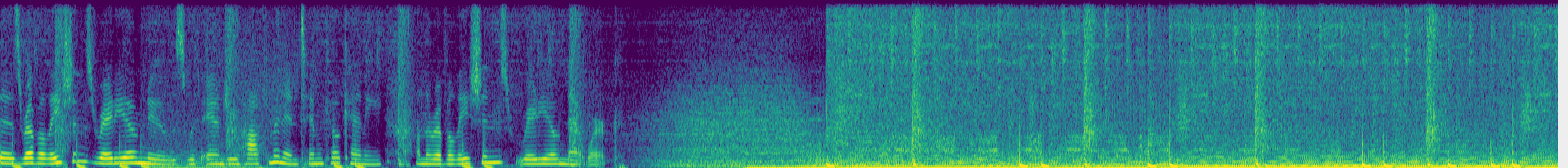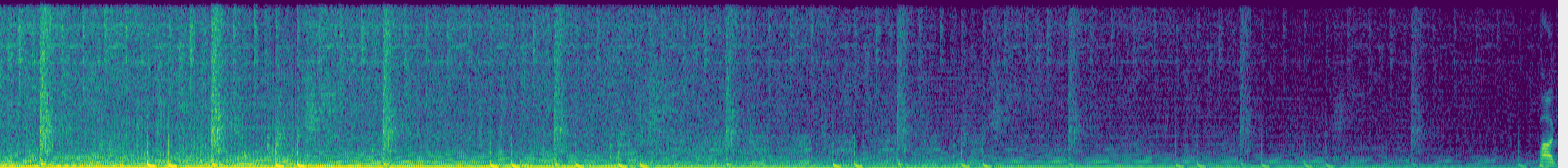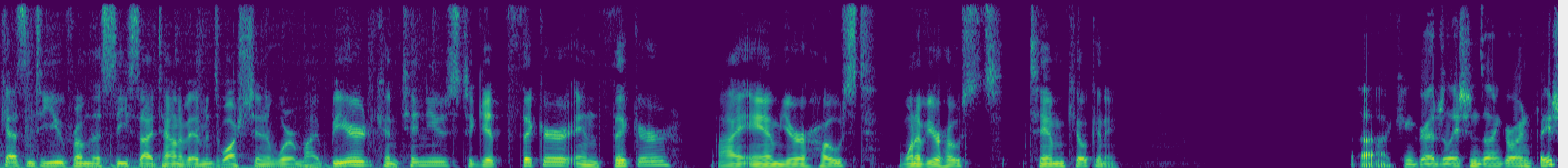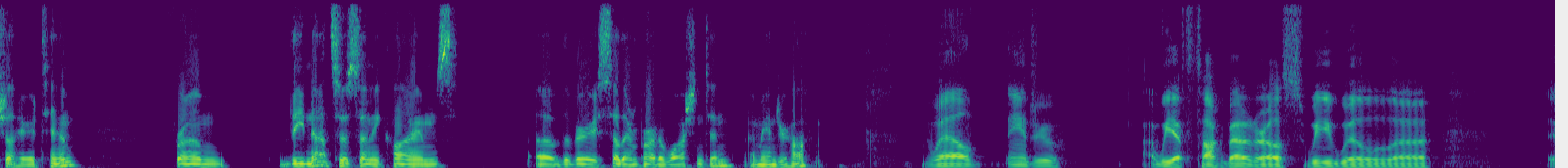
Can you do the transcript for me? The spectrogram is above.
is Revelations Radio News with Andrew Hoffman and Tim Kilkenny on the Revelations Radio Network. Podcasting to you from the seaside town of Edmonds, Washington, where my beard continues to get thicker and thicker. I am your host, one of your hosts, Tim Kilkenny. Uh, congratulations on growing facial hair, Tim. From the not so sunny climes of the very southern part of Washington, I'm Andrew Hoffman. Well, Andrew, we have to talk about it, or else we will. Uh,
